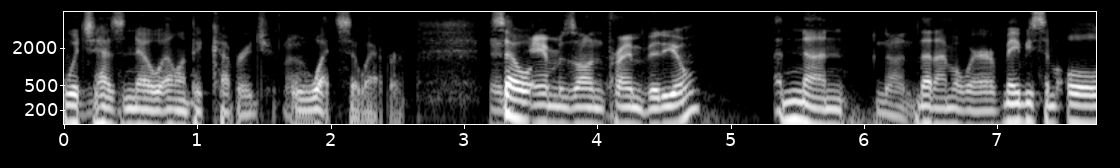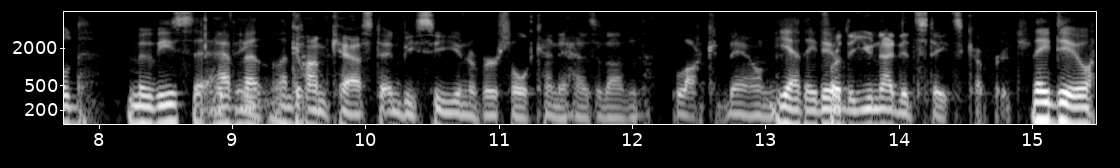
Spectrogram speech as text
which has no Olympic coverage whatsoever. And so Amazon Prime Video? none, None. that I'm aware of. Maybe some old movies that I have Olympic. Comcast, NBC, Universal kind of has it on lockdown. Yeah, they do. For the United States coverage. They do.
